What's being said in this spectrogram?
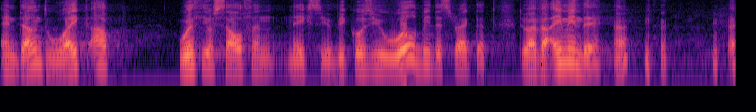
and don't wake up with your cell phone next to you because you will be distracted. Do I have an amen there? Huh?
